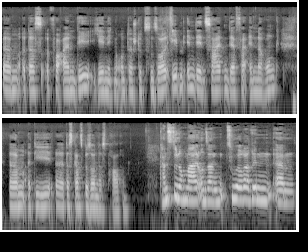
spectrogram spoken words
ähm, das vor allem diejenigen unterstützen soll, eben in den Zeiten der Veränderung, ähm, die äh, das ganz besonders brauchen. Kannst du noch mal unseren Zuhörerinnen ähm,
